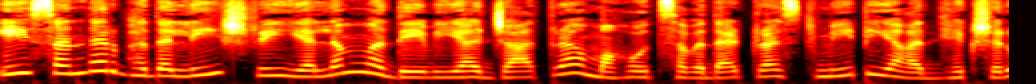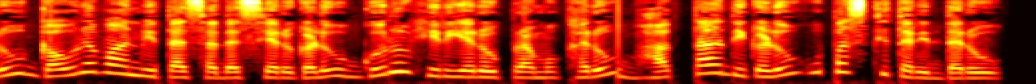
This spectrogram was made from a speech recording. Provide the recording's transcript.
ಈ ಸಂದರ್ಭದಲ್ಲಿ ಶ್ರೀ ಯಲ್ಲಮ್ಮ ದೇವಿಯ ಜಾತ್ರಾ ಮಹೋತ್ಸವದ ಟ್ರಸ್ಟ್ ಮೀಟಿಯ ಅಧ್ಯಕ್ಷರು ಗೌರವಾನ್ವಿತ ಸದಸ್ಯರುಗಳು, ಗುರು ಹಿರಿಯರು ಪ್ರಮುಖರು, ಭಕ್ತಾದಿಗಳು ಉಪಸ್ಥಿತರಿದ್ದರು.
